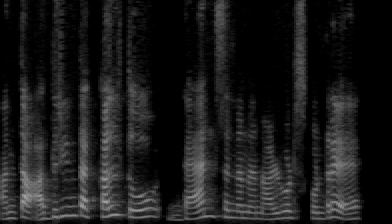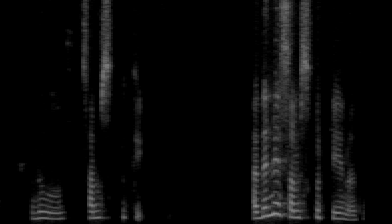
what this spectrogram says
ಅಂತ ಅದರಿಂದ ಕಲ್ತು ಡ್ಯಾನ್ಸ್ ಅನ್ನ ನಾನು ಅಳವಡಿಸ್ಕೊಂಡ್ರೆ ಅದು ಸಂಸ್ಕೃತಿ. ಅದನ್ನೇ ಸಂಸ್ಕೃತಿ ಅನ್ನೋದು.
